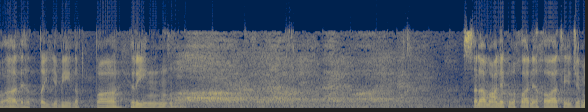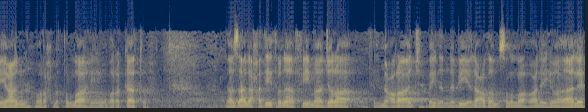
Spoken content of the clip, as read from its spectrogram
وآله الطيبين الطاهرين. السلام عليكم إخواني أخواتي جميعا ورحمة الله وبركاته. لا زال حديثنا فيما جرى في المعراج بين النبي الأعظم صلى الله عليه وآله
